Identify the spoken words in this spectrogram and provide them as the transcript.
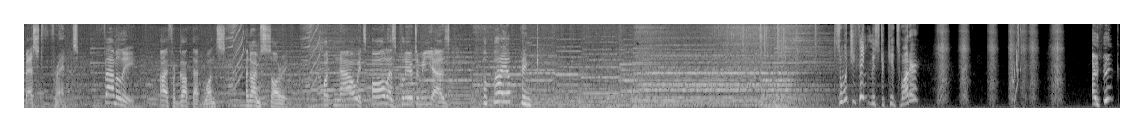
best friends. Family! I forgot that once, and I'm sorry. But now it's all as clear to me as Papaya Pink. Mr. Kidswatter? I think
